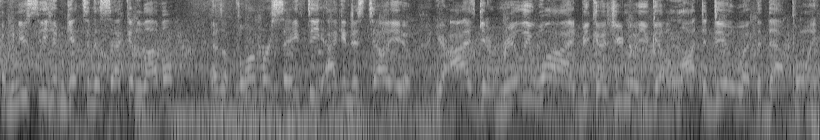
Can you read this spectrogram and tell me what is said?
And when you see him get to the second level, as a former safety, I can just tell you, your eyes get really wide because you know you've got a lot to deal with at that point.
